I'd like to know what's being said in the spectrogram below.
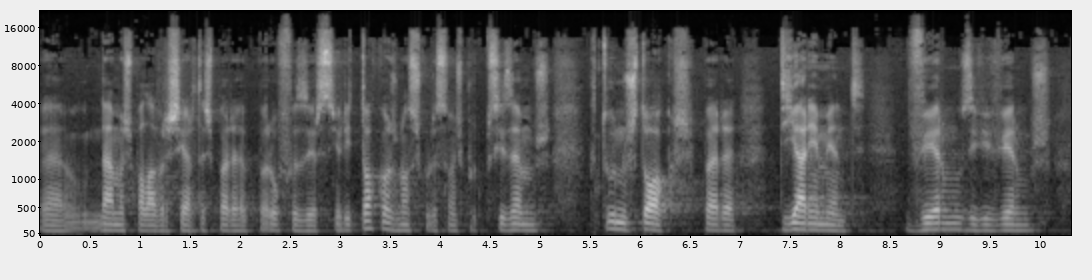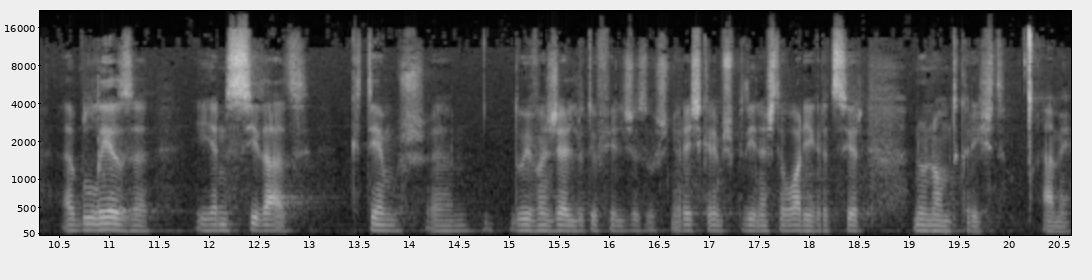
Ah, dá-me as palavras certas para, para o fazer, Senhor, e toca os nossos corações, porque precisamos que Tu nos toques para diariamente vermos e vivermos a beleza e a necessidade que temos um, ah, do Evangelho do Teu Filho Jesus. Senhor, é isso que queremos pedir nesta hora e agradecer no nome de Cristo. Amém.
